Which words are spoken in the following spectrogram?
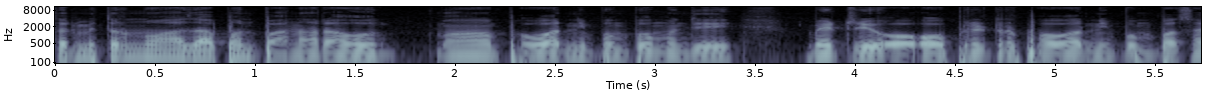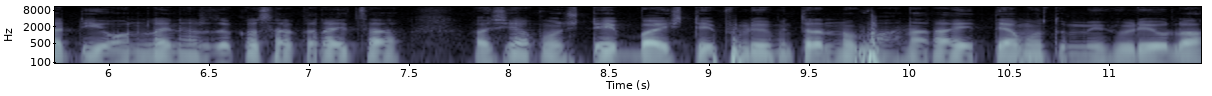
तर मित्रांनो आज आपण पाहणार आहोत फवारणी पंप म्हणजे बॅटरी ऑ ऑपरेटर फवारणी पंपासाठी ऑनलाईन अर्ज कसा करायचा असे आपण स्टेप बाय स्टेप व्हिडिओ मित्रांनो पाहणार आहे. त्यामुळे तुम्ही व्हिडिओला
